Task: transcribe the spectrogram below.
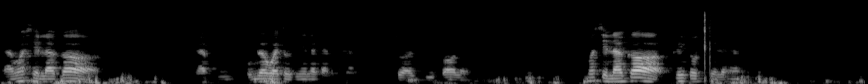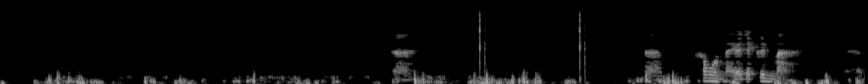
แต่ว่าเสร็จแล้วก็แบบผมเลือกไว้ตรงนี้แล้วกันนะครับ ตัว default เลย เมื่อเสร็จแล้วก็คลิกโอเคเลยครับอ่าอ่าข้อมูลใหม่ก็จะขึ้นมานะครับ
